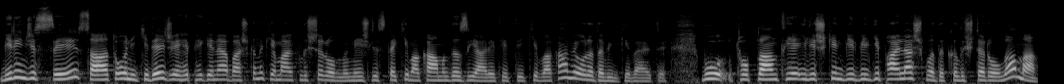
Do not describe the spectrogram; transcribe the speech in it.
Birincisi saat 12'de CHP Genel Başkanı Kemal Kılıçdaroğlu'nu meclisteki makamında ziyaret etti iki bakan ve orada bilgi verdi. Bu toplantıya ilişkin bir bilgi paylaşmadı Kılıçdaroğlu ama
